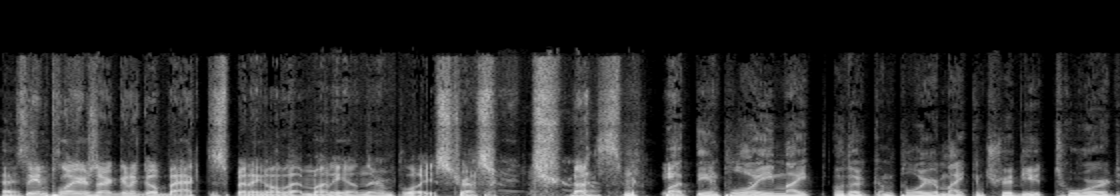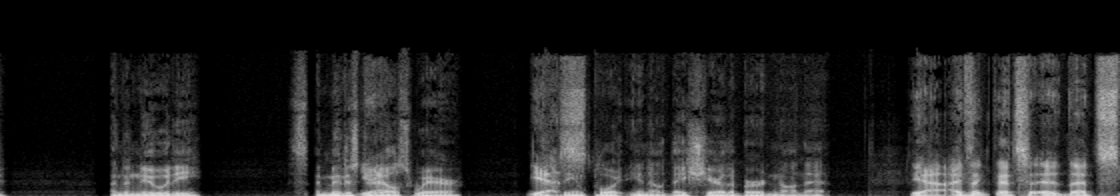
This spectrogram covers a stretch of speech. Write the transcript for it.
So the employers aren't going to go back to spending all that money on their employees. Trust me. Trust me. but the employee might or the employer might contribute toward an annuity administered Yeah. elsewhere yes. the employee you know they share the burden on that Yeah, I think that's uh, that's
